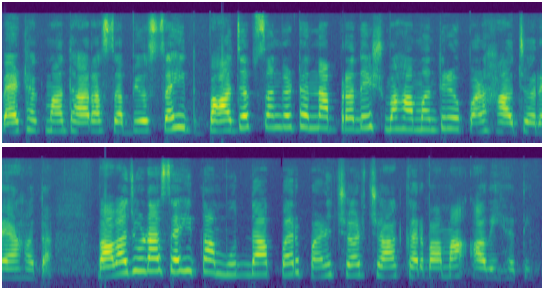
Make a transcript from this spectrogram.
બેઠકમાં ધારાસભ્યો સહિત ભાજપ સંગઠનના પ્રદેશ મહામંત્રીઓ પણ હાજર રહ્યા હતા. વાવાઝોડા સહિતના મુદ્દા પર પણ ચર્ચા કરવામાં આવી હતી.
